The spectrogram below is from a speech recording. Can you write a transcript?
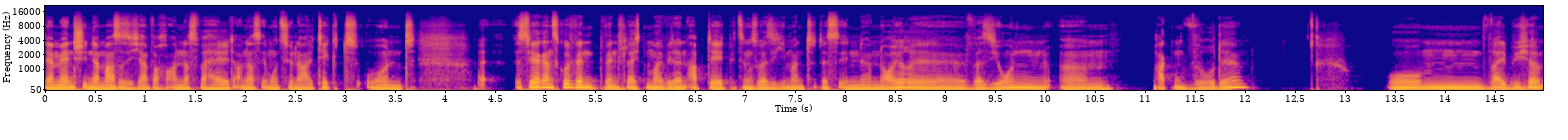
der Mensch in der Masse sich einfach anders verhält, anders emotional tickt. Und äh, es wäre ganz gut, wenn, wenn vielleicht mal wieder ein Update, beziehungsweise jemand das in eine neuere Version ähm, packen würde um, weil Bücher,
